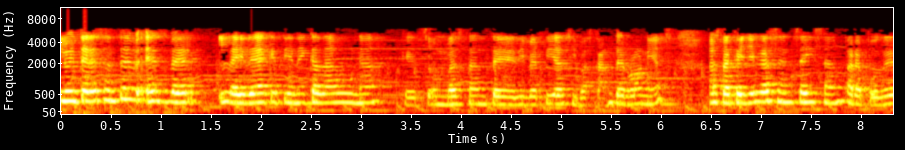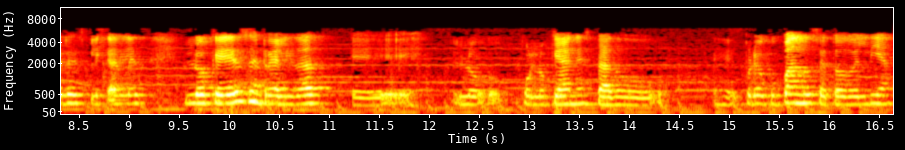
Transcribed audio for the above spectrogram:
lo interesante es ver la idea que tiene cada una, que son bastante divertidas y bastante erróneas, hasta que llegas en Seisan para poder explicarles lo que es en realidad eh, lo, por lo que han estado eh, preocupándose todo el día.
